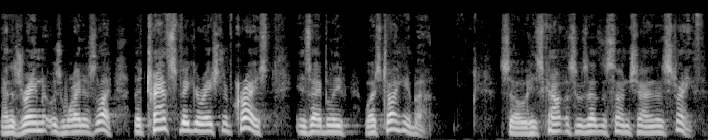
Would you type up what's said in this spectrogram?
And his raiment was white as light. The transfiguration of Christ is, I believe, what it's talking about. So his countenance was as the sunshine of his strength.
